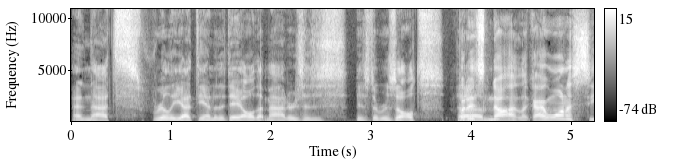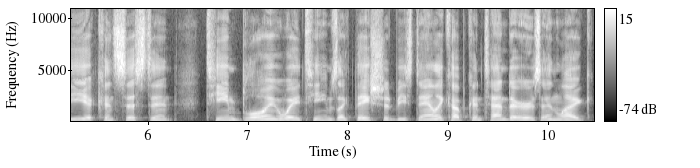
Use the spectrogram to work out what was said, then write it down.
And that's really at the end of the day, all that matters is is the results. But um, it's not like I want to see a consistent team blowing away teams. Like they should be Stanley Cup contenders, and like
